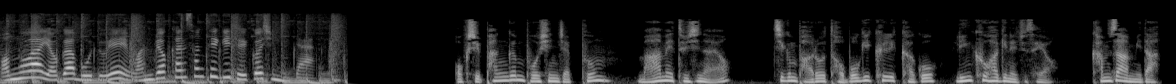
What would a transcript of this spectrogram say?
업무와 여가 모두의 완벽한 선택이 될 것입니다. 혹시 방금 보신 제품 마음에 드시나요? 지금 바로 더보기 클릭하고 링크 확인해 주세요. 감사합니다.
